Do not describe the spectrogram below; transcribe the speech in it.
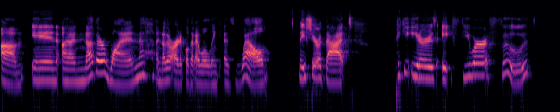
Um, in another one, another article that I will link as well, they shared that picky eaters ate fewer foods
